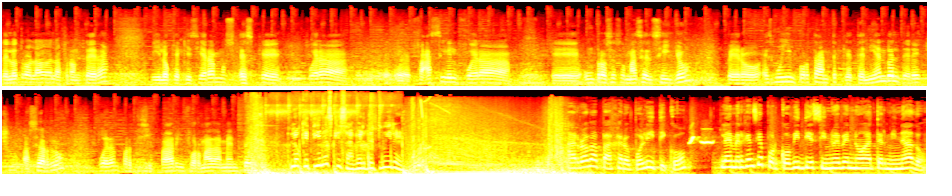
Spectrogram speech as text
del otro lado de la frontera y lo que quisiéramos es que fuera eh, eh, fácil, fuera un proceso más sencillo, pero es muy importante que teniendo el derecho a hacerlo, puedan participar informadamente. Lo que tienes que saber de Twitter. Arroba pájaro político. La emergencia por COVID-19 no ha terminado.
